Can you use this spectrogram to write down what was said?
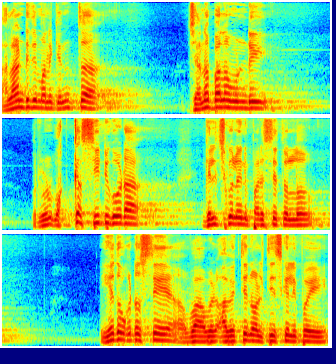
అలాంటిది మనకి ఎంత జనబలం ఉండి ఒక్క సీటు కూడా గెలుచుకోలేని పరిస్థితుల్లో ఏదో ఒకటి వస్తే ఆ వ్యక్తిని వాళ్ళు తీసుకెళ్ళిపోయి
